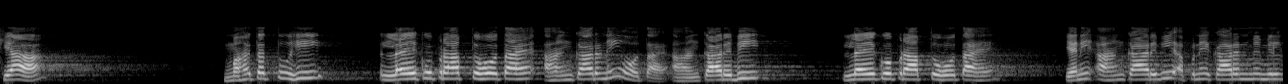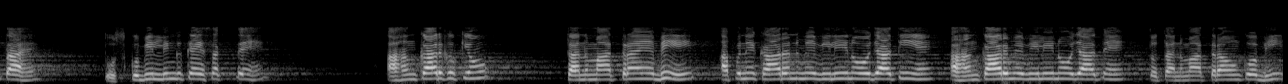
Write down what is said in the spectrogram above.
क्या महतत्व ही लय को प्राप्त होता है? अहंकार नहीं होता है। अहंकार भी लय को प्राप्त होता है। यानी अहंकार भी अपने कारण में मिलता है। तो उसको भी लिंग कह सकते हैं। अहंकार को क्यों? तन्मात्राएँ भी अपने कारण में विलीन हो जाती हैं, अहंकार में विलीन हो जाते हैं तो तन्मात्राओं को भी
